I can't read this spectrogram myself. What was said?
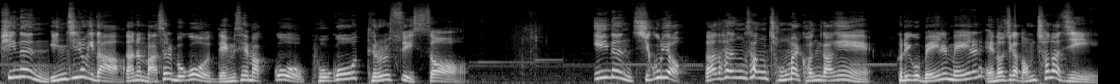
P는 인지력이다. 나는 맛을 보고 냄새 맡고 보고 들을 수 있어. E는 지구력. 난 항상 정말 건강해. 그리고 매일매일 에너지가 넘쳐나지.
